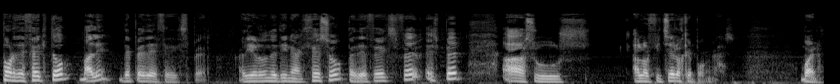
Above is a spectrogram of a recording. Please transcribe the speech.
por defecto, ¿vale? De PDF Expert. Ahí es donde tiene acceso PDF Expert a sus a los ficheros que pongas. Bueno.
